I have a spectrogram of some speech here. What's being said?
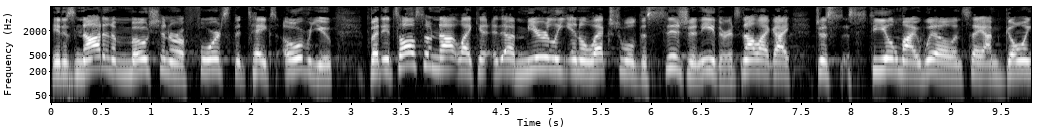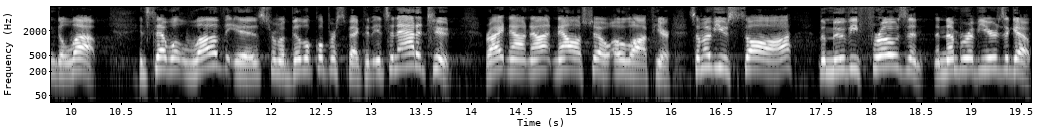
It is not an emotion or a force that takes over you, but it's also not like a, a merely intellectual decision either. It's not like I just steel my will and say, I'm going to love. Instead, what love is from a biblical perspective, it's an attitude, right? Now, now, now I'll show Olaf here. Some of you saw the movie Frozen a number of years ago.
